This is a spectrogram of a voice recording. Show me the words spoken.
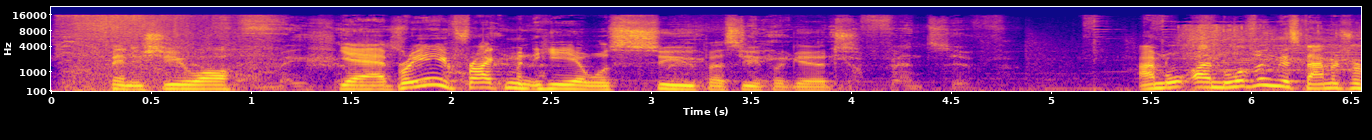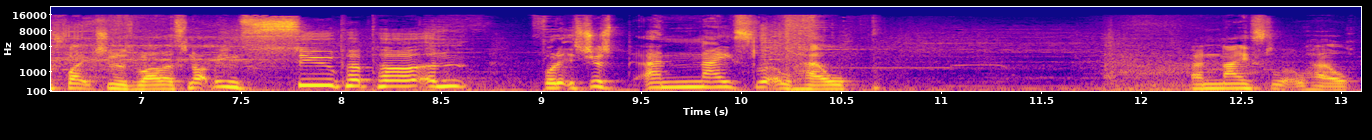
Finish you off. Yeah, bringing Fragment here was super, super good. I'm, I'm loving this damage reflection as well. It's not being super potent, but it's just a nice little help. A nice little help.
